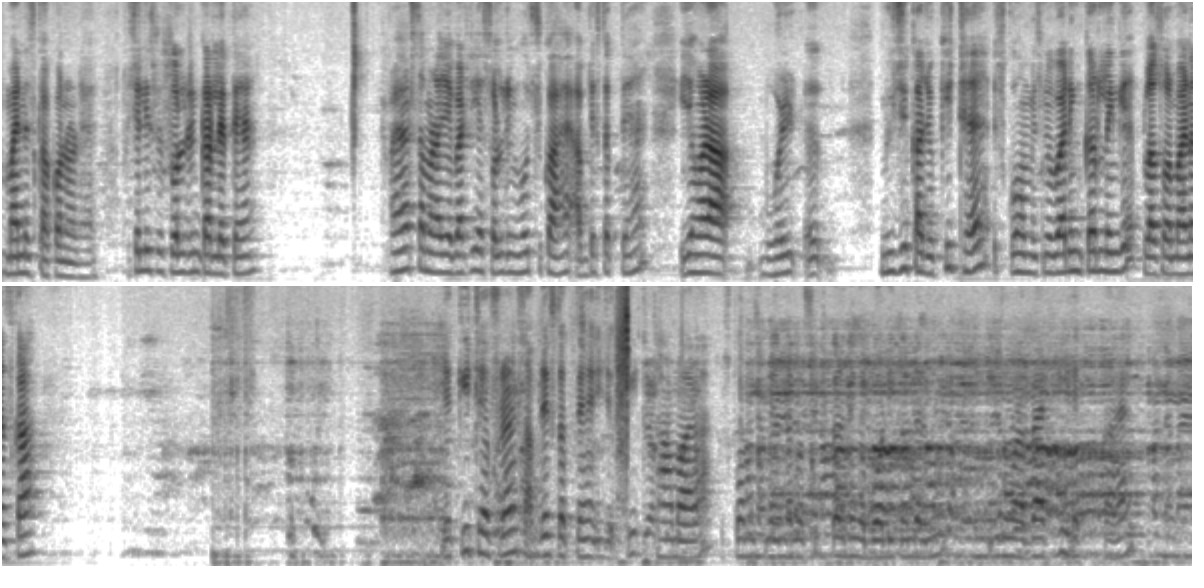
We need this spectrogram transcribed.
माइनस का कॉर्नर है। तो चलिए इसमें सोल्डरिंग कर लेते हैं। फ्रेंड्स, हमारा ये बैटरी है सोल्डरिंग हो चुका है। आप देख सकते हैं, ये हमारा वोल्ट म्यूज़िक का जो किट है, इसको हम इसमें वायरिंग कर लेंगे, प्लस और माइनस का। ये किट है फ्रेंड्स, आप देख सकते हैं, ये जो किट था हमारा उसको हम इसके अंदर में फिट कर देंगे, बॉडी के अंदर में। ये हमारा बैटरी का है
